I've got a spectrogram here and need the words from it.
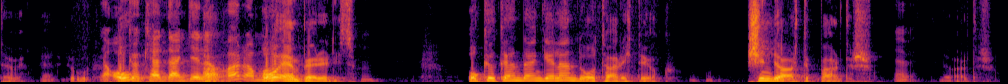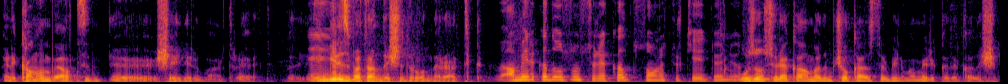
Tabii. Yani o, Ya o, kökenden gelen Ha, var ama O emperyalizm. O kökenden gelen de o tarihte yok. Şimdi artık vardır. evet. Vardır. Yani Commonwealth'ın e, şeyleri vardır. Evet. E, İngiliz vatandaşıdır onlar artık. Amerika'da uzun süre kalıp sonra Türkiye'ye dönüyorsunuz. Uzun süre kalmadım. Çok azdır benim Amerika'da kalışım.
